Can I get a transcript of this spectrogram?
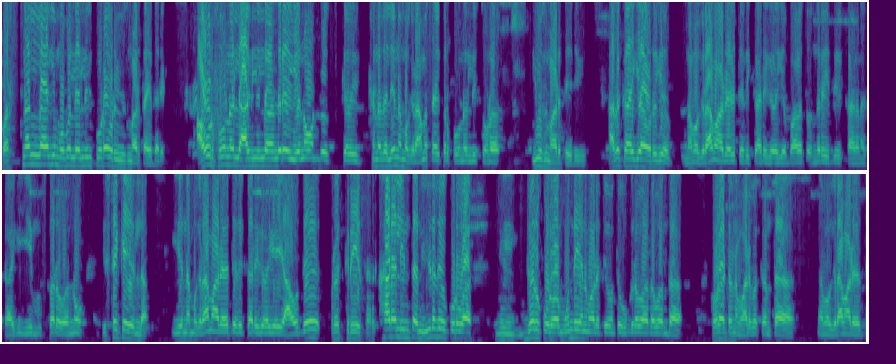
ಪರ್ಸನಲ್ ಆಗಿ ಮೊಬೈಲ್ ಅಲ್ಲಿ ಕೂಡ ಅವ್ರು ಯೂಸ್ ಮಾಡ್ತಾ ಇದ್ದಾರೆ. ಅವ್ರ ಫೋನ್ ಅಲ್ಲಿ ಆಗ್ಲಿಲ್ಲ ಅಂದ್ರೆ ಏನೋ ಒಂದು ಕ್ಷಣದಲ್ಲಿ ನಮ್ಮ ಗ್ರಾಮ ಸಹಾಯಕರ ಫೋನ್ ಅಲ್ಲಿ ಯೂಸ್ ಮಾಡ್ತಾ ಇದೀವಿ ಅದಕ್ಕಾಗಿ ಅವರಿಗೆ ನಮ್ಮ ಗ್ರಾಮ ಆಡಳಿತ ಅಧಿಕಾರಿಗಳಿಗೆ ಬಹಳ ತೊಂದರೆ ಇದೆ ಕಾರಣಕ್ಕಾಗಿ ಈ ಮುಷ್ಕರವನ್ನು ಇಷ್ಟಕ್ಕೆ ಇಲ್ಲ. ಈ ನಮ್ಮ ಗ್ರಾಮ ಆಡಳಿತ ಅಧಿಕಾರಿಗಳಿಗೆ ಯಾವುದೇ ಪ್ರಕ್ರಿಯೆ ಸರ್ಕಾರಲಿಂತ ನೀಡದೆ ಕೊಡುವ, ನೀ- ಇದ್ದರೂ ಕೊಡುವ ಮುಂದೆ ಏನ್ ಮಾಡುತ್ತೇವೆ ಅಂತ ಉಗ್ರವಾದ ಒಂದ ಹೋರಾಟನ ಮಾಡ್ಬೇಕಂತ ನಮ್ಮ ಗ್ರಾಮಾಡಳಿತ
